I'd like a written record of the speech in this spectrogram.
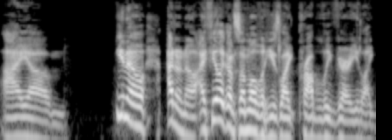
I um you know, I don't know. I feel like on some level he's like probably very like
